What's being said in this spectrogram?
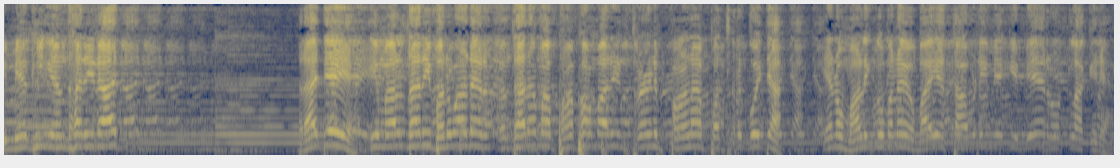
એ મેઘલી અંધારી રાત રાજે એ માલધારી ભરવાડે અંધારામાં ફાંફા મારીને ત્રણ પાણા પથ્થર ગોત્યા એનો માલિંગો બનાવ્યો. બાઈએ તાવડી મેકી બે રોટલા કર્યા.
